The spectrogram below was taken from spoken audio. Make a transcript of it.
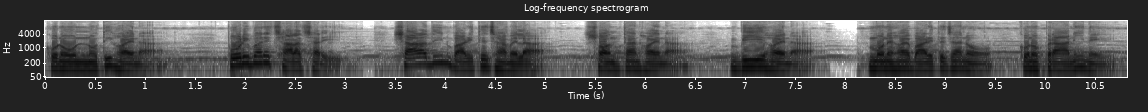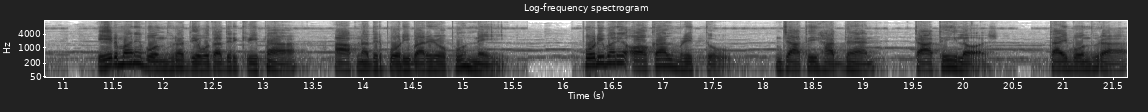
কোনো উন্নতি হয় না। পরিবারে ছাড়াছাড়ি, সারাদিন বাড়িতে ঝামেলা, সন্তান হয় না, বিয়ে হয় না, মনে হয় বাড়িতে যেন কোনো প্রাণী নেই। এর মানে বন্ধুরা দেবতাদের কৃপা আপনাদের পরিবারের ওপর নেই। পরিবারে অকাল মৃত্যু, যাতেই হাত দেন, তাতেই লস। তাই বন্ধুরা,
